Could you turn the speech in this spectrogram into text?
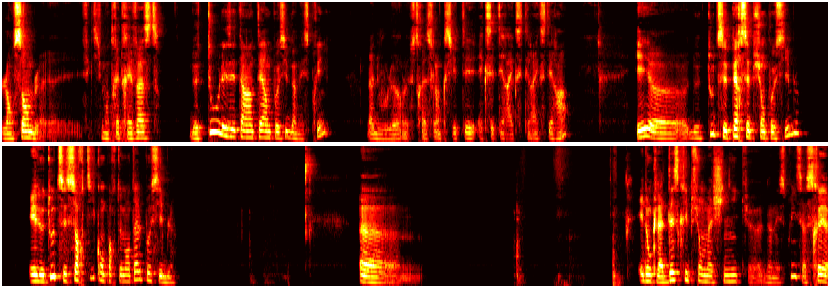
l'ensemble, effectivement très très vaste, de tous les états internes possibles d'un esprit, la douleur, le stress, l'anxiété, etc., etc., etc., et euh, de toutes ces perceptions possibles, et de toutes ces sorties comportementales possibles. Euh, et donc la description machinique euh, d'un esprit, ça serait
